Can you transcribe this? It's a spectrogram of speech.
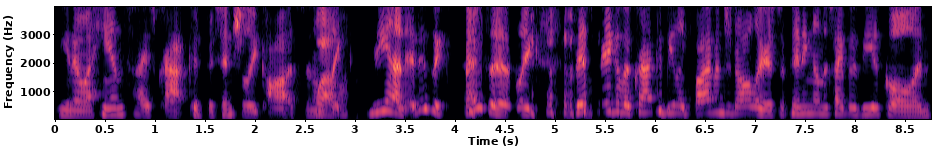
you know a hand size crack could potentially cost. And wow. i was like man it is expensive. Like this big of a crack could be like $500 depending on the type of vehicle. And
